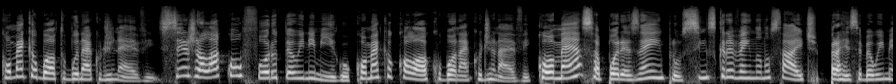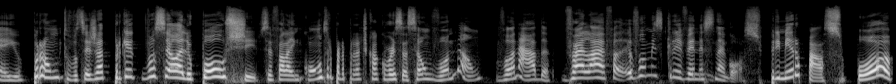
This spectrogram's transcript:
Como é que eu boto o boneco de neve? Seja lá qual for o teu inimigo, como é que eu coloco o boneco de neve? Começa, por exemplo, se inscrevendo no site para receber o e-mail. Pronto, você já. Porque você olha o post, você fala encontro para praticar conversação, vou não, vou nada. Vai lá e fala, eu vou me inscrever nesse negócio. Primeiro passo, pô,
